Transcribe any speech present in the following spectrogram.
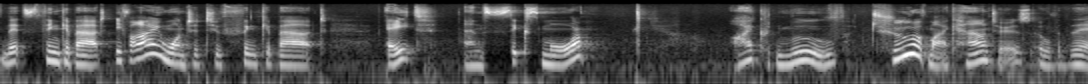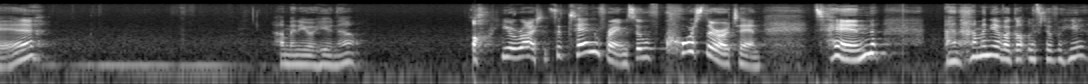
let's think about if I wanted to think about eight and six more, I could move two of my counters over there. How many are here now? Oh, you're right, it's a 10 frame, so of course there are 10. 10, and how many have I got left over here?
